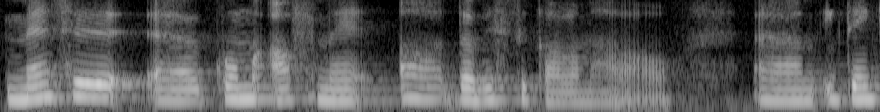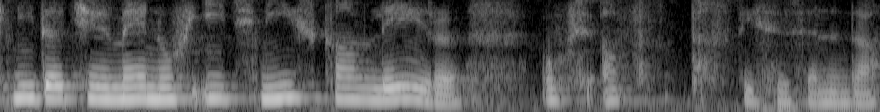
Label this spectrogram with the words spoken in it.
mensen uh, komen af met: Oh, dat wist ik allemaal al. Um, ik denk niet dat je mij nog iets nieuws kan leren. Oh, fantastische zinnen dat.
